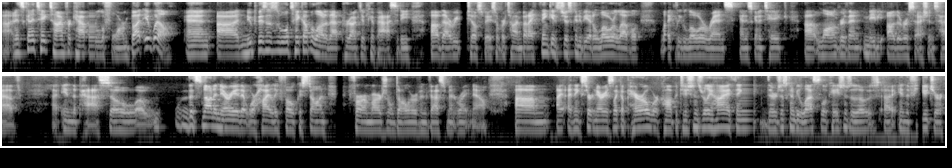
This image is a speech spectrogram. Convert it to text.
Uh, and it's going to take time for capital to form, but it will. And uh, new businesses will take up a lot of that productive capacity of that retail space over time. But I think it's just going to be at a lower level, likely lower rents, and it's going to take uh, longer than maybe other recessions have. Uh, in the past. So uh, that's not an area that we're highly focused on for our marginal dollar of investment right now. Um, I, I, think certain areas like apparel, where competition is really high, I think there's just going to be less locations of those uh, in the future,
